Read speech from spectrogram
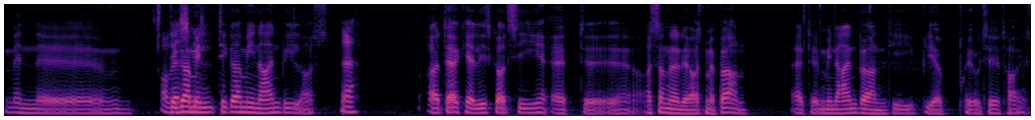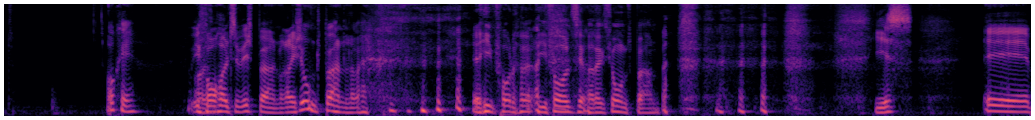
men øh, Og det, gør min, det gør min egen bil også. Ja. Og der kan jeg lige så godt sige, at, øh, og sådan er det også med børn, at øh, mine egne børn, de bliver prioriteret højst. Okay. I Og- forhold til hvis børn? Redaktionsbørn, eller hvad? Ja, i forhold, i forhold til redaktionsbørn. Yes. Øh,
